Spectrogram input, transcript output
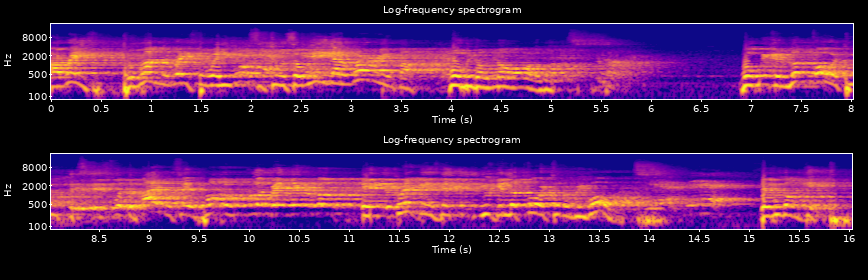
our race, to run the race the way he wants us to, so we ain't got to worry about what we're going to know all of us. What we can look forward to is, is what the Bible says, Paul wrote right later on in the Corinthians, that you can look forward to the rewards Yes. that we're going to get.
